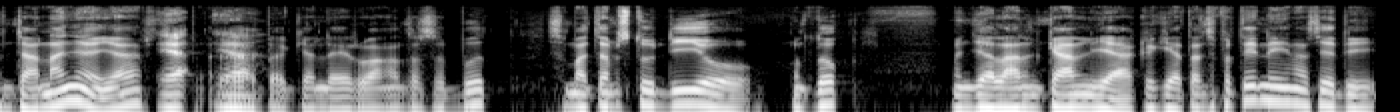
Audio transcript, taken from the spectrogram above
rencananya ya yeah, yeah. bagian dari ruangan tersebut semacam studio untuk menjalankan ya kegiatan seperti ini Mas Jadi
